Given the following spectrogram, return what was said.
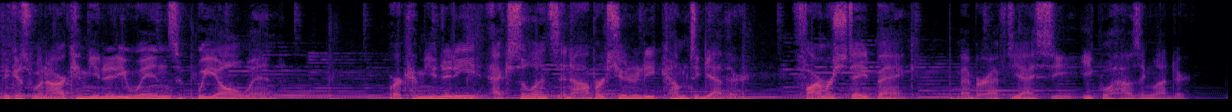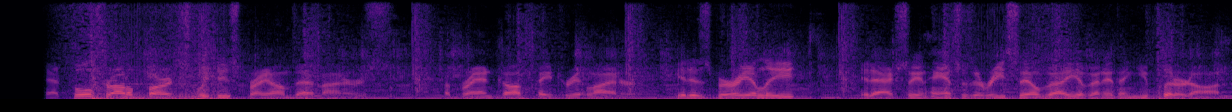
Because when our community wins, we all win. Where community, excellence, and opportunity come together. Farmer State Bank, member FDIC, equal housing lender. At Full Throttle Parts, we do spray-on bed liners, a brand called Patriot Liner. It is very elite. It actually enhances the resale value of anything you put it on,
